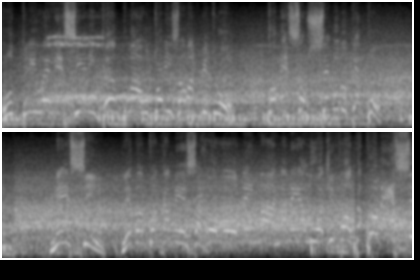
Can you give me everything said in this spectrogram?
O trio MSN em campo autoriza o árbitro. Começa o segundo tempo. Messi levantou a cabeça, rolou Neymar na meia-lua de volta pro Messi.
